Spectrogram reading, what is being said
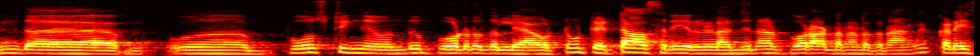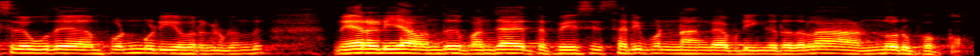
இந்த போஸ்டிங்கை வந்து போடுறதுலையாகட்டும் டெட் ஆசிரியர்கள் அஞ்சு நாள் போராட்டம் நடத்துகிறாங்க கடைசியில் உதய பொன்முடி அவர்கள் வந்து நேரடியாக வந்து பஞ்சாயத்தை பேசி சரி பண்ணாங்க அப்படிங்கிறதெல்லாம் இன்னொரு பக்கம்.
